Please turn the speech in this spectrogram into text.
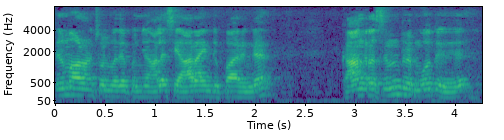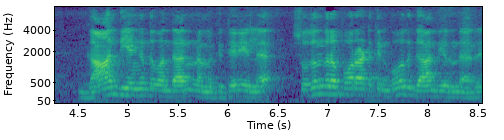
திருமாவளவன் சொல்வதை கொஞ்சம் அலசி ஆராய்ந்து பாருங்க. காங்கிரஸ்ன்ற போது காந்தி எங்கேருந்து வந்தாருன்னு நமக்கு தெரியல. சுதந்திர போராட்டத்தின் போது காந்தி இருந்தார்.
